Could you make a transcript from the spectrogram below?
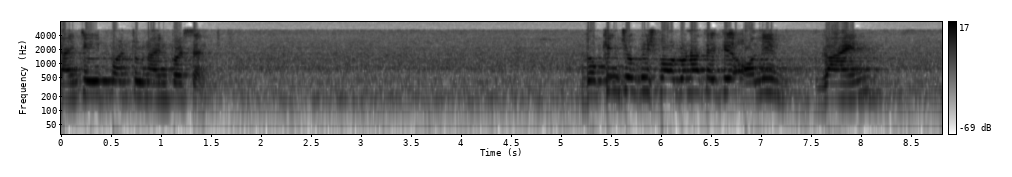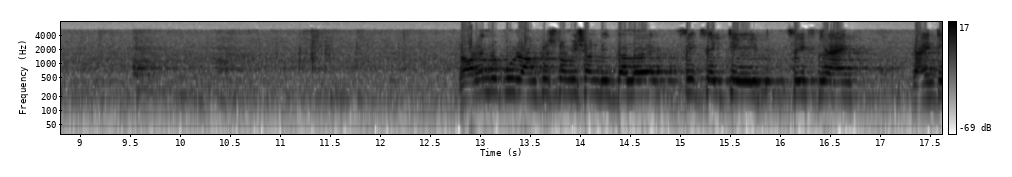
ninety eight point two nine percent Dakshin Chabbish Pargana থেকে Olive Gayen Narendrapur Ramakrishna mission Vidyalaya six eighty eight six rank ninety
